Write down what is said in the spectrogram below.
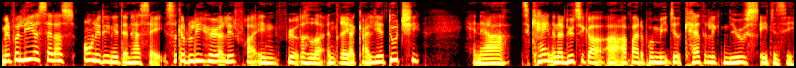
Men for lige at sætte os ordentligt ind i den her sag, så kan du lige høre lidt fra en fyr, der hedder Andrea Gagliarducci. Han er Vatikan-analytiker og arbejder på mediet Catholic News Agency.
